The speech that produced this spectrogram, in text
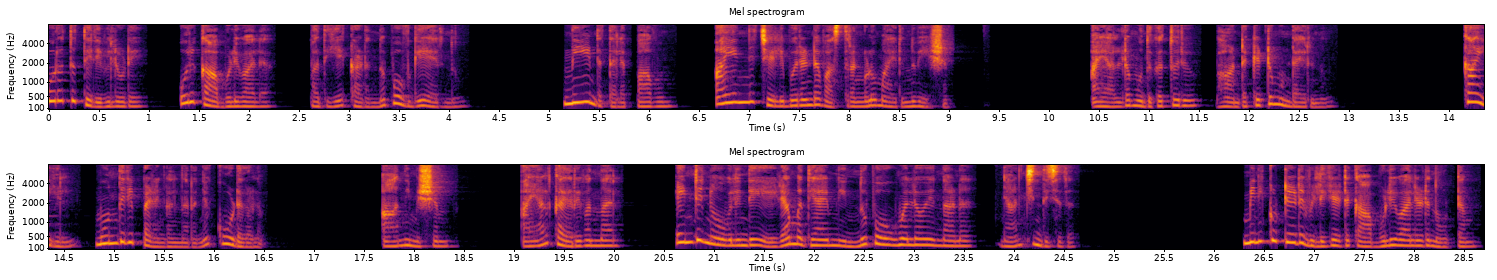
പുറത്ത് തെരുവിലൂടെ ഒരു കാബുളിവാല പതിയെ കടന്നു പോവുകയായിരുന്നു. നീണ്ട തലപ്പാവും അയഞ്ഞ ചെളിപുരണ്ട വസ്ത്രങ്ങളുമായിരുന്നു വേഷം. അയാളുടെ മുതുകത്തൊരു ഭാണ്ഡക്കെട്ടുമുണ്ടായിരുന്നു. കയ്യിൽ മുന്തിരിപ്പഴങ്ങൾ നിറഞ്ഞ കൂടുകളും. ആ നിമിഷം അയാൾ കയറി വന്നാൽ എന്റെ നോവലിന്റെ ഏഴാം അധ്യായം നിന്നു പോകുമല്ലോ എന്നാണ് ഞാൻ ചിന്തിച്ചത്. മിനിക്കുട്ടിയുടെ വിളി കേട്ട് കാബൂളിവാലയുടെ നോട്ടം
